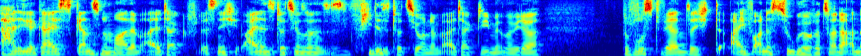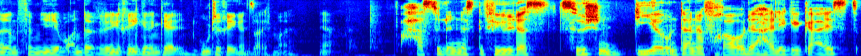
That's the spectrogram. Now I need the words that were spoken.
Heiliger Geist ganz normal im Alltag. Das ist nicht eine Situation, sondern es sind viele Situationen im Alltag, die mir immer wieder bewusst werden, dass ich einfach anders zugehöre zu einer anderen Familie, wo andere Regeln gelten, gute Regeln, sag ich mal. Ja. Hast du denn das Gefühl, dass zwischen dir und deiner Frau der Heilige Geist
